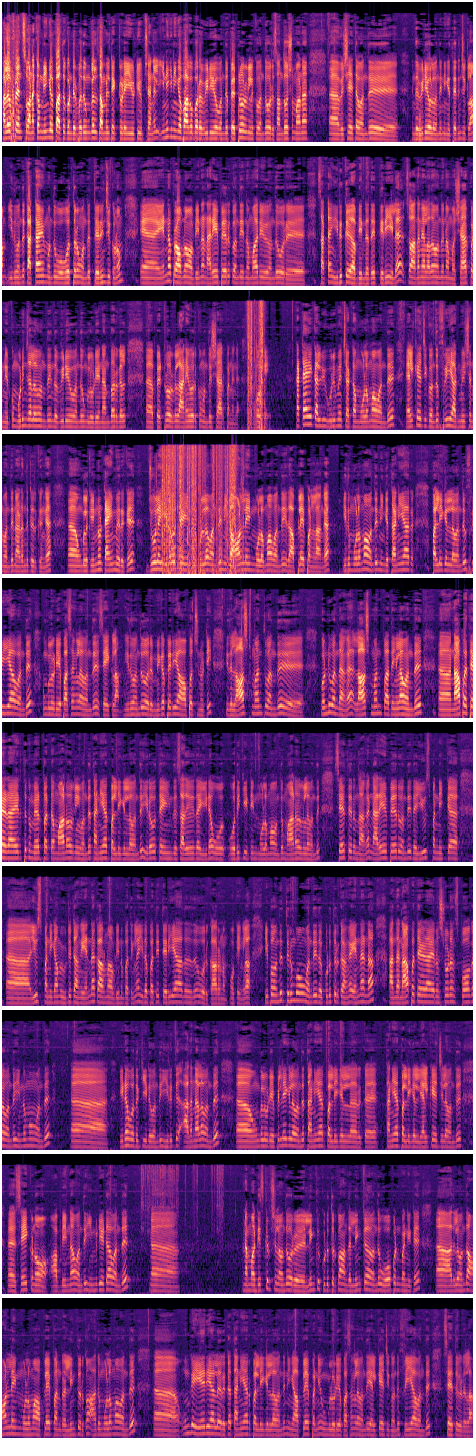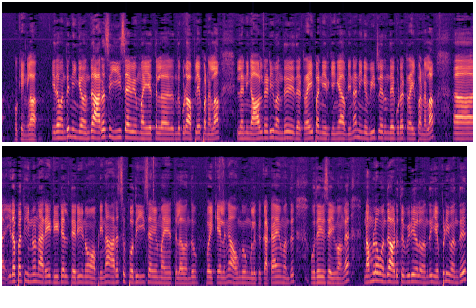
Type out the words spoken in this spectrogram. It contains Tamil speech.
ஹலோ ஃப்ரெண்ட்ஸ் வணக்கம். நீங்கள் பார்த்து கொண்டிருப்பது உங்கள் Tamil tech today YouTube channel இன்றைக்கி நீங்கள் பார்க்க போகிற வீடியோ வந்து பெற்றோர்களுக்கு வந்து ஒரு சந்தோஷமான விஷயத்தை வந்து இந்த வீடியோவில் வந்து நீங்கள் தெரிஞ்சுக்கலாம். இது வந்து கட்டாயம் வந்து ஒவ்வொருத்தரும் வந்து தெரிஞ்சுக்கணும். என்ன ப்ராப்ளம் அப்படின்னா நிறைய பேருக்கு வந்து இந்த மாதிரி வந்து ஒரு சட்டம் இருக்குது அப்படின்றதே தெரியல. ஸோ அதனால தான் வந்து நம்ம ஷேர் பண்ணியிருக்கோம். முடிஞ்ச அளவு வந்து இந்த வீடியோ வந்து உங்களுடைய நண்பர்கள் பெற்றோர்கள் அனைவருக்கும் வந்து ஷேர் பண்ணுங்கள் ஓகே கட்டாய கல்வி உரிமை சட்டம் மூலமாக வந்து எல்கேஜிக்கு வந்து ஃப்ரீ அட்மிஷன் வந்து நடந்துட்டு இருக்குங்க. உங்களுக்கு இன்னும் டைம் இருக்குது ஜூலை இருபத்தைந்துக்குள்ளே வந்து நீங்கள் ஆன்லைன் மூலமாக வந்து இதை அப்ளை பண்ணலாங்க. இது மூலமாக வந்து நீங்கள் தனியார் பள்ளிகளில் வந்து ஃப்ரீயாக வந்து உங்களுடைய பசங்களை வந்து சேர்க்கலாம். இது வந்து ஒரு மிகப்பெரிய ஆப்பர்ச்சுனிட்டி இது லாஸ்ட் மந்த் வந்து கொண்டு வந்தாங்க. லாஸ்ட் மந்த் பார்த்தீங்கன்னா வந்து நாற்பத்தேழாயிரத்துக்கும் மேற்பட்ட மாணவர்கள் வந்து தனியார் பள்ளிகளில் வந்து இருபத்தைந்து சதவீத இட ஒ- ஒதுக்கீட்டின் மூலமாக வந்து மாணவர்களை வந்து சேர்த்துருந்தாங்க. நிறைய பேர் வந்து இதை யூஸ் பண்ணிக்க யூஸ் பண்ணிக்காமல் விட்டுட்டாங்க. என்ன காரணம் அப்படின்னு பார்த்தீங்கன்னா இதை பற்றி தெரியாதது ஒரு காரணம். ஓகேங்களா? இப்போ வந்து திரும்பவும் வந்து இதை கொடுத்துருக்காங்க. என்னென்னா அந்த நாற்பத்தேழு ஏழாயிரம் ஸ்டூடெண்ட்ஸ் போக வந்து இன்னமும் வந்து இடஒதுக்கீடு வந்து இருக்குது அதனால் வந்து உங்களுடைய பிள்ளைகளை வந்து தனியார் பள்ளிகளில் இருக்க தனியார் பள்ளிகள் எல்கேஜியில் வந்து சேர்க்கணும் அப்படின்னா வந்து இமிடியேட்டாக வந்து நம்ம டிஸ்கிரிப்ஷனில் வந்து ஒரு லிங்க் கொடுத்துருக்கோம். அந்த லிங்க்கை வந்து ஓப்பன் பண்ணிவிட்டு அதில் வந்து ஆன்லைன் மூலமாக அப்ளை பண்ணுற லிங்க் இருக்கும். அது மூலமாக வந்து உங்கள் ஏரியாவில் இருக்க தனியார் பள்ளிகளில் வந்து நீங்கள் அப்ளை பண்ணி உங்களுடைய பசங்களை வந்து எல்கேஜிக்கு வந்து ஃப்ரீயாக வந்து சேர்த்து விடலாம். ஓகேங்களா இதை வந்து நீங்கள் வந்து அரசு இ சேவை மையத்தில் இருந்து கூட அப்ளை பண்ணலாம். இல்லை நீங்கள் ஆல்ரெடி வந்து இதை ட்ரை பண்ணியிருக்கீங்க அப்படின்னா நீங்கள் வீட்டில் இருந்தே கூட ட்ரை பண்ணலாம். இதை பற்றி இன்னும் நிறைய டீட்டெயில் தெரியணும் அப்படின்னா அரசு பொது இ சேவை மையத்தில் வந்து போய் கேளுங்க. அவங்க உங்களுக்கு கட்டாயம் வந்து உதவி செய்வாங்க. நம்மளும் வந்து அடுத்த வீடியோவில் வந்து எப்படி வந்து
